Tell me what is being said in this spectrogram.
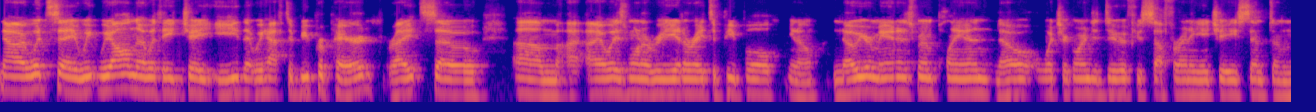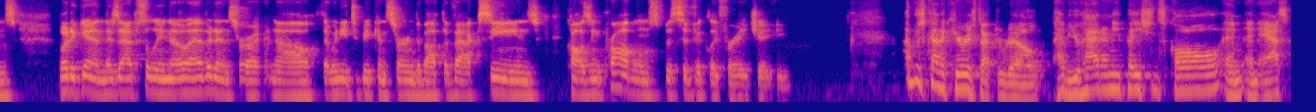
Now, I would say we, we all know with HAE that we have to be prepared, right? So um, I, I, always want to reiterate to people, you know, know your management plan, know what you're going to do if you suffer any HAE symptoms. But again, there's absolutely no evidence right now that we need to be concerned about the vaccines causing problems specifically for HAE. I'm just kind of curious, Dr. Riedl, have you had any patients call and, and ask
